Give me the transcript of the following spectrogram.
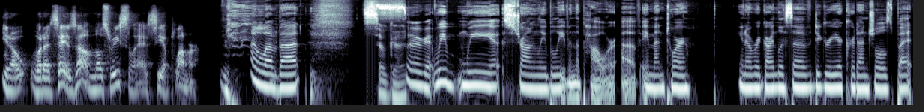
you know, what I'd say is, oh, most recently I see a plumber. I love that. So good. So good. We we strongly believe in the power of a mentor, you know, regardless of degree or credentials, but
